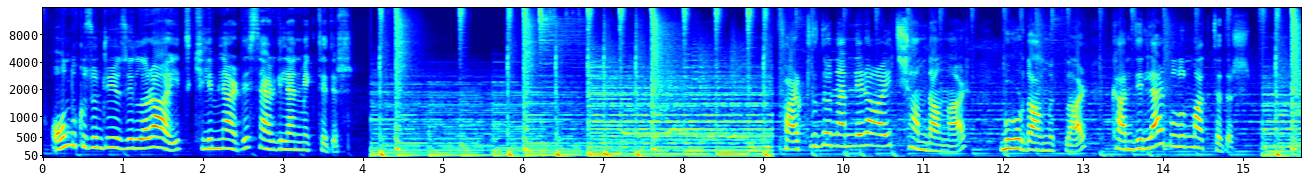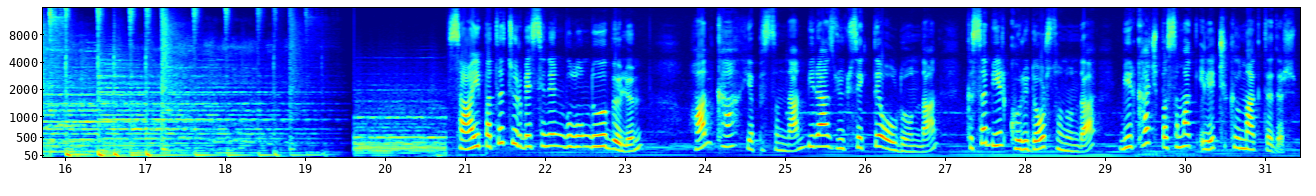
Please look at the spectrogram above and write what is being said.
19. yüzyıllara ait kilimler de sergilenmektedir. Farklı dönemlere ait şamdanlar, buhurdanlıklar, kandiller bulunmaktadır. Sahip Ata Türbesi'nin bulunduğu bölüm, Hankah yapısından biraz yüksekte olduğundan kısa bir koridor sonunda birkaç basamak ile çıkılmaktadır.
